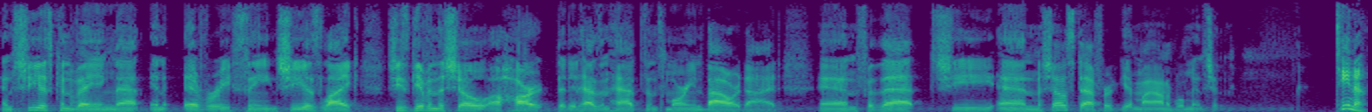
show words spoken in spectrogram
and she is conveying that in every scene. She is like she's given the show a heart that it hasn't had since maureen bauer died and for that she and michelle stafford get my honorable mention. Tina.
